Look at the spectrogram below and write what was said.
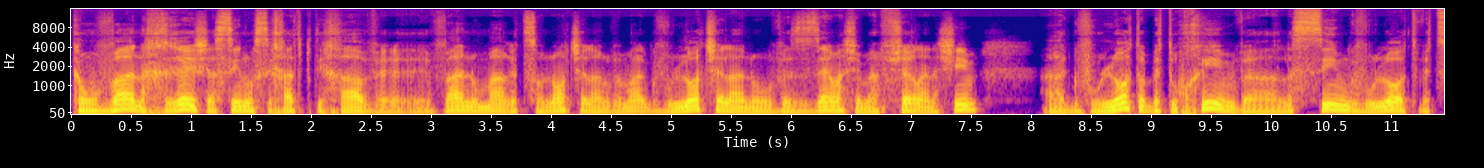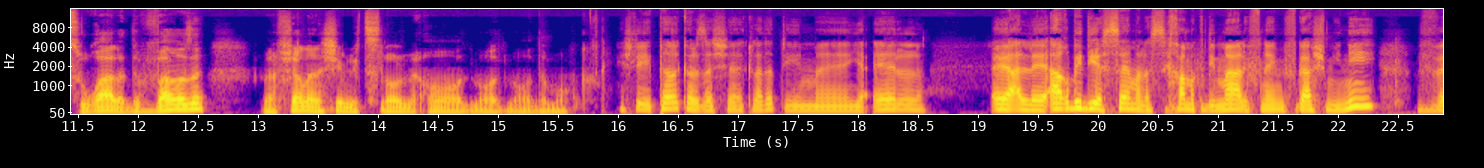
כמובן אחרי שעשינו שיחת פתיחה והבנו מה הרצונות שלנו ומה הגבולות שלנו וזה מה שמאפשר לאנשים הגבולות הבטוחים ולשים גבולות וצורה לדבר הזה מאפשר לאנשים לצלול מאוד מאוד מאוד עמוק. יש לי פרק על זה שהקלטתי עם אה, יעל אה, על אה, RBDSM, על השיחה מקדימה לפני מפגש מיני, ו...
